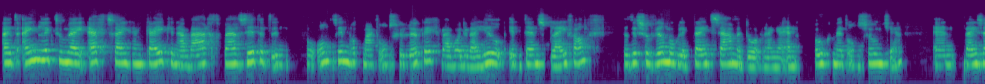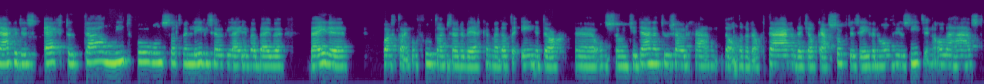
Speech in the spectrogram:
uiteindelijk toen wij echt zijn gaan kijken naar waar, waar zit het in, voor ons in, wat maakt ons gelukkig, waar worden wij heel intens blij van, dat is zoveel mogelijk tijd samen doorbrengen en ook met ons zoontje. En wij zagen dus echt totaal niet voor ons dat we een leven zouden leiden waarbij we beide parttime of fulltime zouden werken, maar dat de ene dag uh, ons zoontje daar naartoe zouden gaan, de andere dag daar, dat je elkaar s ochtends even een half uur ziet in alle haast.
